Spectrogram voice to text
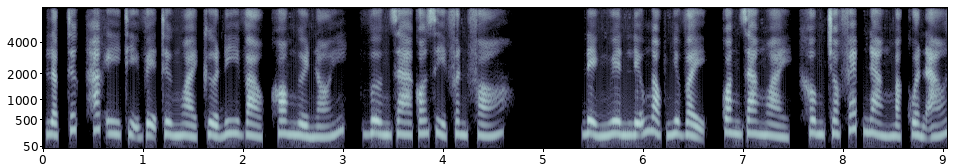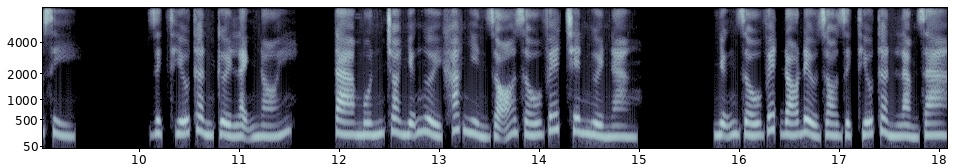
Lập tức hắc y thị vệ từ ngoài cửa đi vào, kho người nói, vương gia có gì phân phó. Để nguyên liễu ngọc như vậy, quăng ra ngoài, không cho phép nàng mặc quần áo gì. Dịch thiếu thần cười lạnh nói, ta muốn cho những người khác nhìn rõ dấu vết trên người nàng. Những dấu vết đó đều do dịch thiếu thần làm ra,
